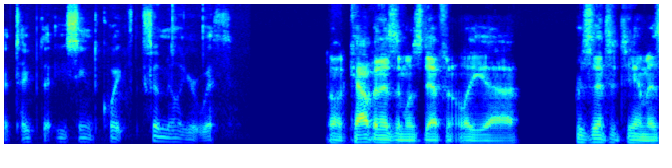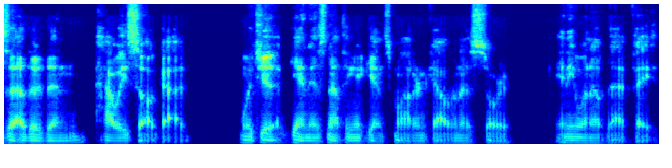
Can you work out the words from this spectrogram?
a type that he seemed quite familiar with. Well, Calvinism was definitely uh, presented to him as other than how he saw God, which again is nothing against modern Calvinists or anyone of that faith,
